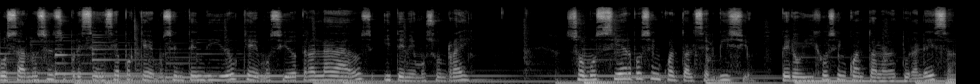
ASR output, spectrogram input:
gozarnos en su presencia porque hemos entendido que hemos sido trasladados y tenemos un rey. Somos siervos en cuanto al servicio, pero hijos en cuanto a la naturaleza.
